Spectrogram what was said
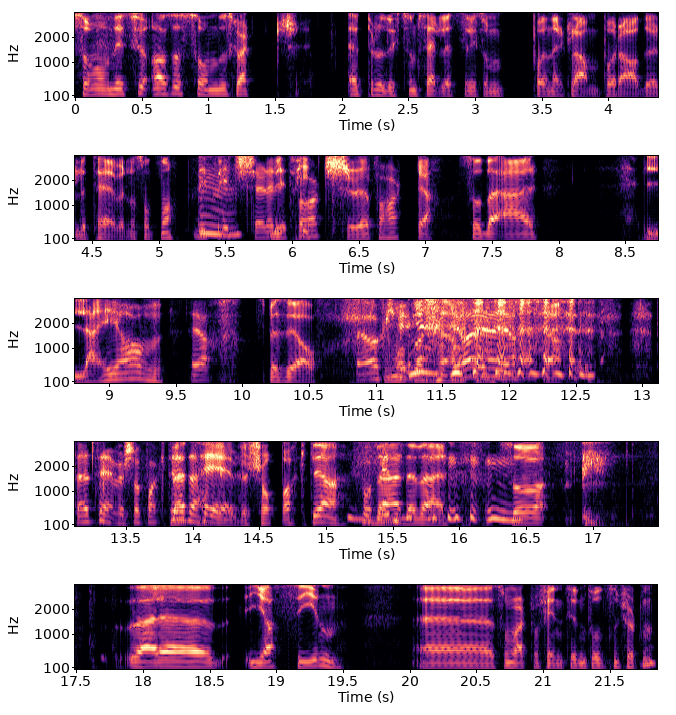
som om, de, altså, skulle vært et produkt som selges liksom, på en reklame på radio eller TV. eller noe sånt. Nå. De pitcher det litt de for hardt. pitcher det for hardt. Ja. Så det er lei av Ja. spesial. Ja, ok. på en måte. ja, ja, ja. Det er TV-shop-aktig. Det er TV-shop-aktig, ja. Det er det der. Så det er eh, Yasin, eh, som har vært på Finn siden 2014,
